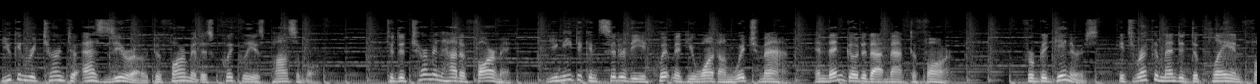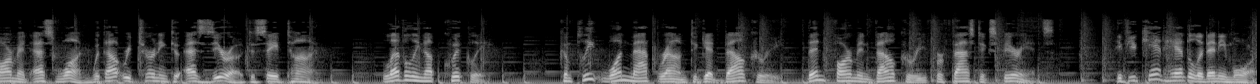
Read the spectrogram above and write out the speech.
You can return to S0 to farm it as quickly as possible. To determine how to farm it, you need to consider the equipment you want on which map, and then go to that map to farm. For beginners, it's recommended to play and farm at S1 without returning to S0 to save time. Leveling up quickly. Complete one map round to get Valkyrie, then farm in Valkyrie for fast experience. If you can't handle it anymore,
